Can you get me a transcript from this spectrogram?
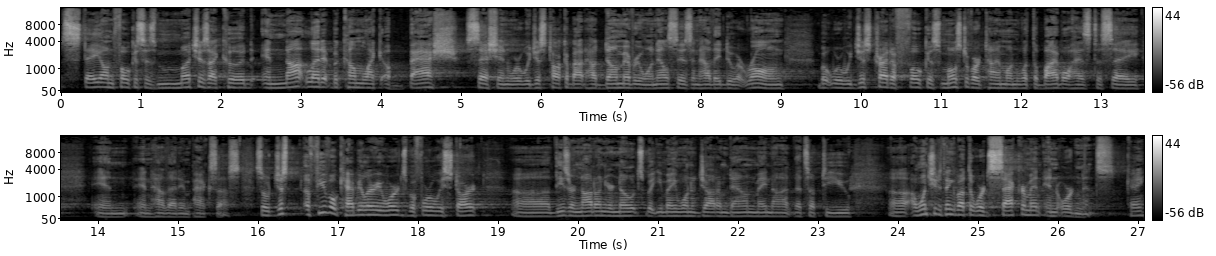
stay on focus as much as I could and not let it become like a bash session where we just talk about how dumb everyone else is and how they do it wrong, but where we just try to focus most of our time on what the Bible has to say and, and how that impacts us. So, just a few vocabulary words before we start. Uh, these are not on your notes, but you may want to jot them down, may not. That's up to you. Uh, I want you to think about the word sacrament and ordinance, okay?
